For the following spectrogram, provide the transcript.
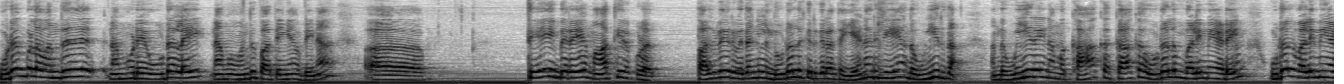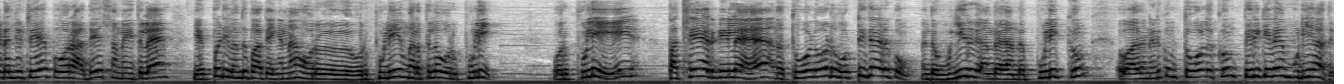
உடம்புல வந்து நம்முடைய உடலை நம்ம வந்து பார்த்தீங்க அப்படின்னா ஆஹ், தேய்பிறைய மாத்திரக்கூடாது. பல்வேறு விதங்கள் இந்த உடலுக்கு இருக்கிற அந்த எனர்ஜியே அந்த உயிர் தான் அந்த உயிரை நம்ம காக்க காக்க உடலும் வலிமையடையும் உடல் வலிமை அடைஞ்சிட்டே போகிற அதே சமயத்தில் எப்படி வந்து பார்த்தீங்கன்னா ஒரு ஒரு புளிய மரத்தில் ஒரு புளி ஒரு புளி பச்சையாக இருக்கையில் அந்த தோலோடு ஒட்டி தான் இருக்கும். அந்த உயிர் அந்த அந்த புலிக்கும் அதன் இருக்கும் தோலுக்கும் பிரிக்கவே முடியாது.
